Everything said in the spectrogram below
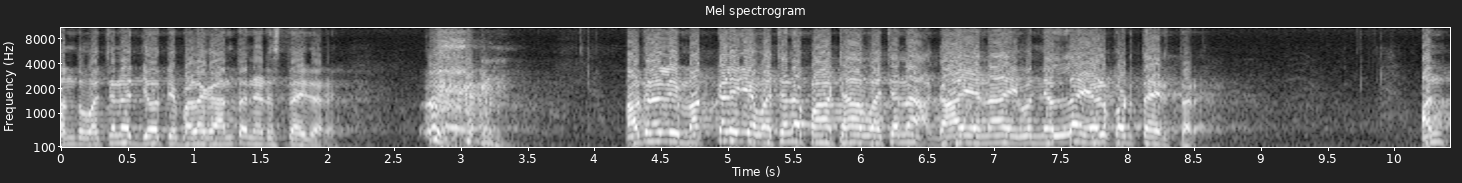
ಒಂದು ವಚನ ಜ್ಯೋತಿ ಬಳಗ ಅಂತ ನಡೆಸ್ತಾ ಇದ್ದಾರೆ. ಅದರಲ್ಲಿ ಮಕ್ಕಳಿಗೆ ವಚನ ಪಾಠ, ವಚನ ಗಾಯನ ಇವನ್ನೆಲ್ಲ ಹೇಳ್ಕೊಡ್ತಾ ಇರ್ತಾರೆ. ಅಂತ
